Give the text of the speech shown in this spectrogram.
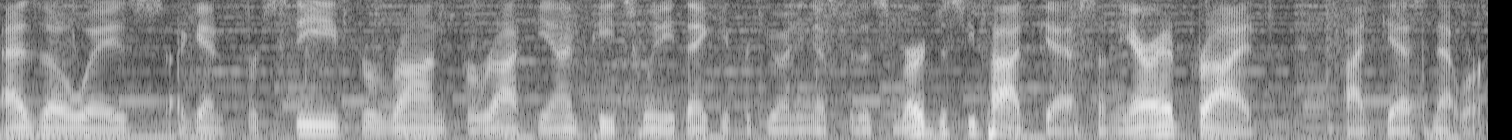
as always. Again, for Steve, for Ron, for Rocky, I'm Pete Sweeney. Thank you for joining us for this emergency podcast on the Arrowhead Pride Podcast Network.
